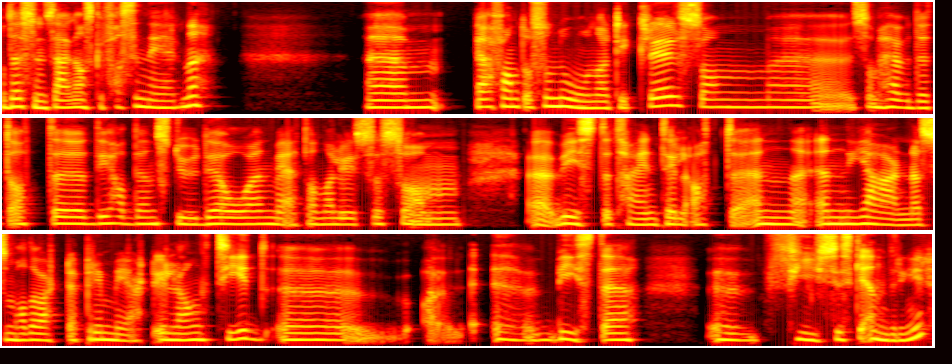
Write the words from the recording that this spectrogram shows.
Og det syns jeg er ganske fascinerende. Um, jeg fant også noen artikler som, eh, som, hevdet at eh, de hadde en studie og en metaanalyse som eh, viste tegn til at en, en, hjerne som hadde vært deprimert i lang tid, viste fysiske endringer.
